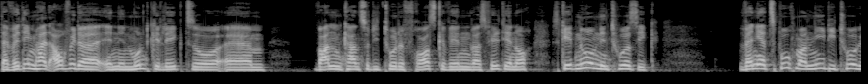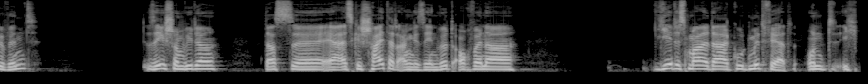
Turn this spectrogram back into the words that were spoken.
Da wird ihm halt auch wieder in den Mund gelegt, so, ähm, wann kannst du die Tour de France gewinnen, was fehlt dir noch? Es geht nur um den Toursieg. Wenn jetzt Buchmann nie die Tour gewinnt, sehe ich schon wieder, dass äh, er als gescheitert angesehen wird, auch wenn er jedes Mal da gut mitfährt. Und ich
